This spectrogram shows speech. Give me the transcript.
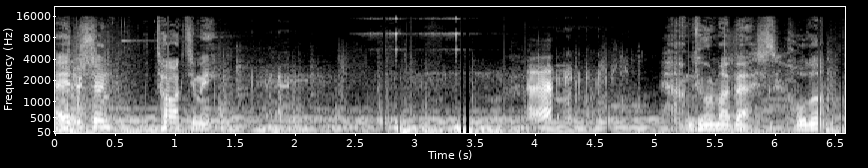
Anderson, talk to me. I'm doing my best. Hold up.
